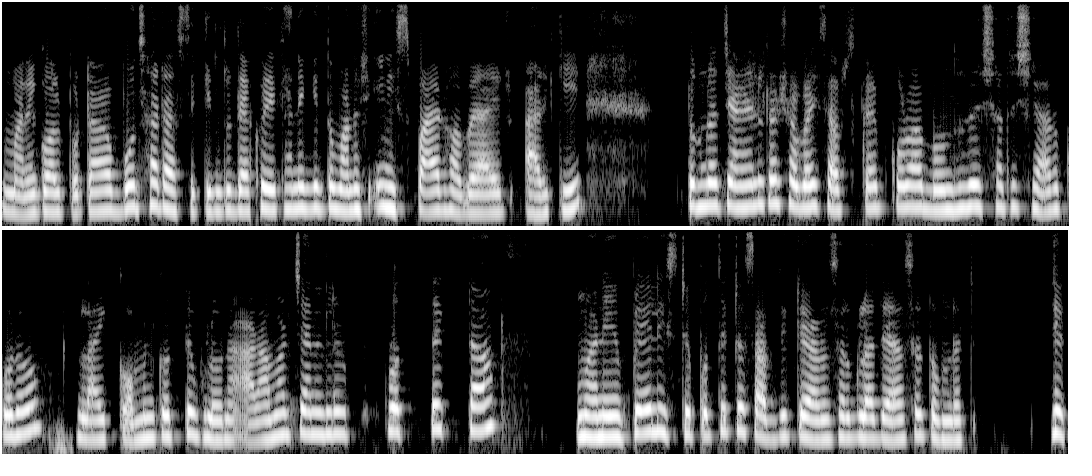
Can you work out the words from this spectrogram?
মানে গল্পটা বোঝার আছে। কিন্তু দেখো এখানে কিন্তু মানুষ ইন্সপায়ার হবে আর আর কি। তোমরা চ্যানেলটা সবাই সাবস্ক্রাইব করো আর বন্ধুদের সাথে শেয়ার করো। লাইক কমেন্ট করতে ভুলো না। আর আমার চ্যানেলের প্রত্যেকটা মানে প্লে লিস্টে প্রত্যেকটা সাবজেক্টের অ্যান্সারগুলো দেওয়া আছে, তোমরা চেক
